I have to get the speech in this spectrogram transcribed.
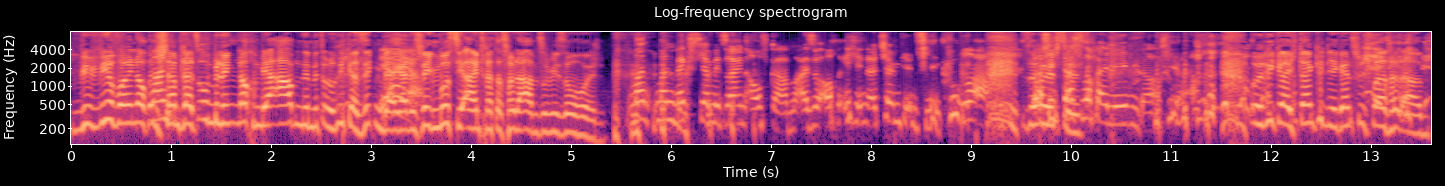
Wir, wir, wollen auch im Stammplatz unbedingt noch mehr Abende mit Ulrika Sickenberger, ja, ja. deswegen muss die Eintracht das heute Abend sowieso holen. Man, man wächst ja mit seinen Aufgaben, also auch ich in der Champions League. Hurra! So dass ich das es. noch erleben darf. Ja. Ulrika, ich danke dir. Ganz viel Spaß heute Abend.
